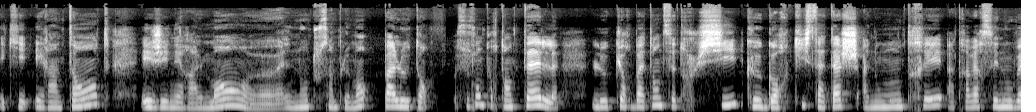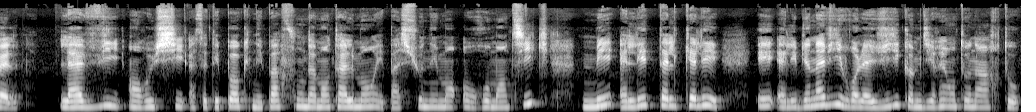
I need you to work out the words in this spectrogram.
et qui est éreintante, et généralement, elles n'ont tout simplement pas le temps. Ce sont pourtant elles le cœur battant de cette Russie que Gorky s'attache à nous montrer à travers ses nouvelles. La vie en Russie à cette époque n'est pas fondamentalement et passionnément romantique, mais elle est telle qu'elle est. Et elle est bien à vivre, la vie, comme dirait Antonin Artaud.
